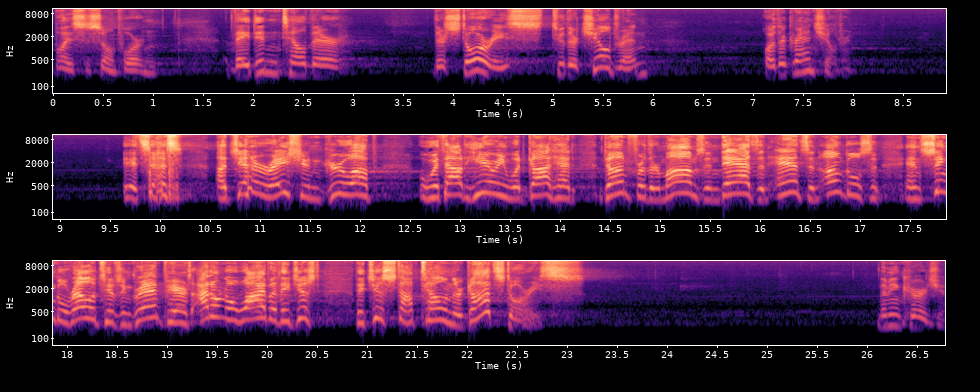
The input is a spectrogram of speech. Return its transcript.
boy, this is so important. They didn't tell their, their stories to their children or their grandchildren. It says a generation grew up without hearing what God had done for their moms and dads and aunts and uncles and, and single relatives and grandparents. I don't know why, but they just they just stopped telling their God stories. Let me encourage you.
